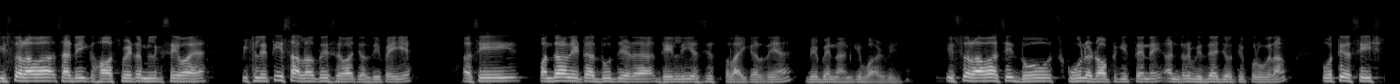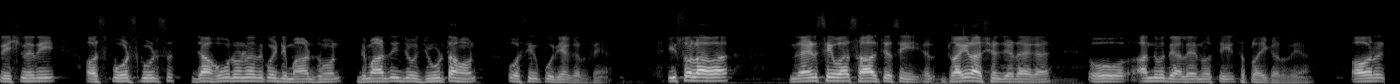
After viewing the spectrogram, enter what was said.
ਇਸ ਤੋਂ ਇਲਾਵਾ ਸਾਡੀ ਇੱਕ ਹਸਪੀਟਲ ਮਿਲਕ ਸੇਵਾ ਹੈ, ਪਿਛਲੇ 30 ਸਾਲਾਂ ਤੋਂ ਇਹ ਸੇਵਾ ਚੱਲਦੀ ਪਈ ਹੈ। ਅਸੀਂ 15 ਲੀਟਰ ਦੁੱਧ ਜਿਹੜਾ ਡੇਲੀ ਅਸੀਂ ਸਪਲਾਈ ਕਰਦੇ ਹਾਂ ਬੇਬੇ ਨਾਨਕੀ ਵਾਰਡ ਵਿੱਚ। ਇਸ ਤੋਂ ਇਲਾਵਾ ਅਸੀਂ ਦੋ ਸਕੂਲ ਅਡਾਪਟ ਕੀਤੇ ਨੇ, ਅੰਡਰ ਵਿਦਿਆ ਜੋਤੀ ਪ੍ਰੋਗਰਾਮ। ਉੱਥੇ ਅਸੀਂ ਸਟੇਸ਼ਨਰੀ ਔਰ ਸਪੋਰਟਸ ਗੁੱਡਸ ਜਾਂ ਹੋਰ ਉਹਨਾਂ ਦੇ ਕੋਈ ਡਿਮਾਂਡਸ ਹੋਣ ਡਿਮਾਂਡ ਦੀ ਜੋ ਜ਼ਰੂਰਤਾਂ ਹੋਣ, ਉਹ ਅਸੀਂ ਪੂਰੀਆਂ ਕਰਦੇ ਹਾਂ। ਇਸ ਤੋਂ ਇਲਾਵਾ ਨੈਣ ਸੇਵਾ ਸਾਲ 'ਚ ਅਸੀਂ ਡਰਾਈ ਰਾਸ਼ਨ ਜਿਹੜਾ ਹੈਗਾ ਉਹ ਅੰਧ ਵਿਦਿਆਲਿਆ ਨੂੰ ਅਸੀਂ ਸਪਲਾਈ ਕਰਦੇ ਹਾਂ ਔਰ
